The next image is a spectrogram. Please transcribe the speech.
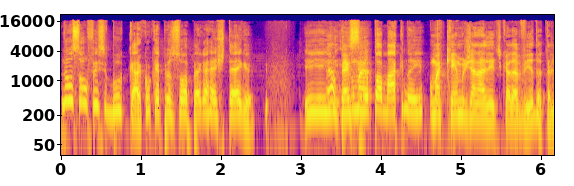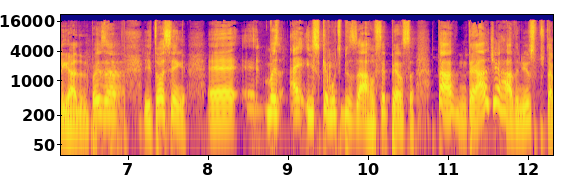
não só o Facebook, cara. Qualquer pessoa pega a hashtag e Não, pega ensina uma- a tua máquina aí. Uma Cambridge Analytica da vida, tá ligado? Pois é. Então, assim, é, é- mas é isso que é muito bizarro. Você pensa, tá, não tem nada de errado nisso. tá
